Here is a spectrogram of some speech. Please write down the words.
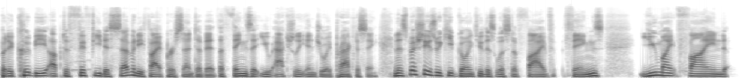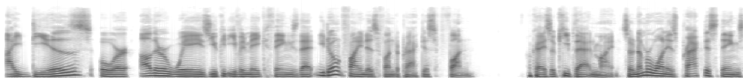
but it could be up to 50 to 75% of it, the things that you actually enjoy practicing. And especially as we keep going through this list of five things, you might find ideas or other ways you could even make things that you don't find as fun to practice fun. Okay, so keep that in mind. So, number one is practice things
